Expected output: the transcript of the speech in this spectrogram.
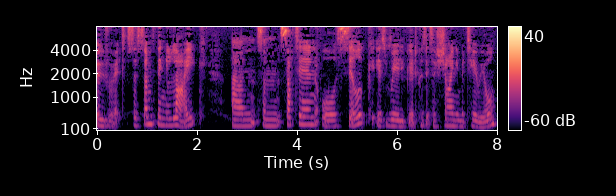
over it. So something like um, some satin or silk is really good because it's a shiny material.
